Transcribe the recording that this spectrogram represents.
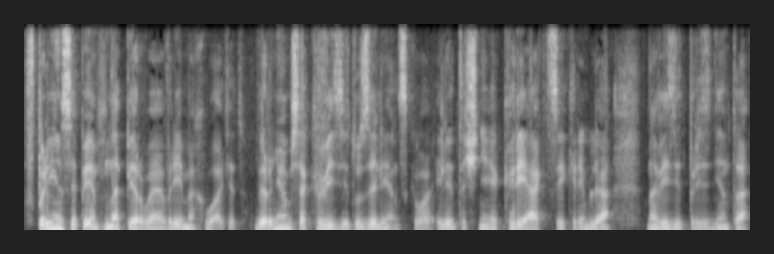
В принципе, на первое время хватит. Вернемся к визиту Зеленского, или точнее к реакции Кремля на визит президента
